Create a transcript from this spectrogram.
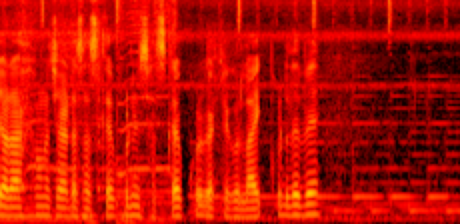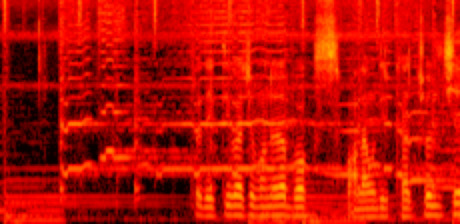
যারা এখনও চ্যানেলটা সাবস্ক্রাইব করেনি সাবস্ক্রাইব করবে, একটা করে লাইক করে দেবে। তো দেখতেই পাচ্ছ বন্ধুরা বক্স বাঁধামুদির কাজ চলছে,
